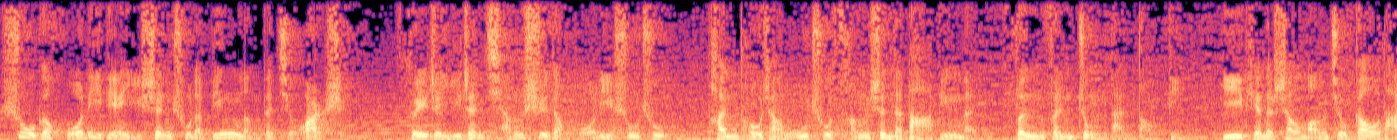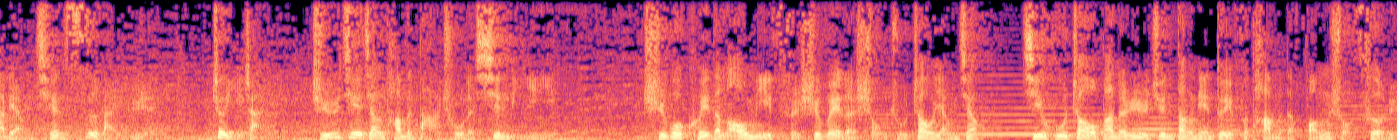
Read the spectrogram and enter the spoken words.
数个火力点已伸出了冰冷的九二式。随着一阵强势的火力输出，滩头上无处藏身的大兵们纷纷中弹倒地，一天的伤亡就高达两千四百余人。这一战直接将他们打出了心理阴影。吃过亏的老米此时为了守住朝阳江，几乎照搬了日军当年对付他们的防守策略，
